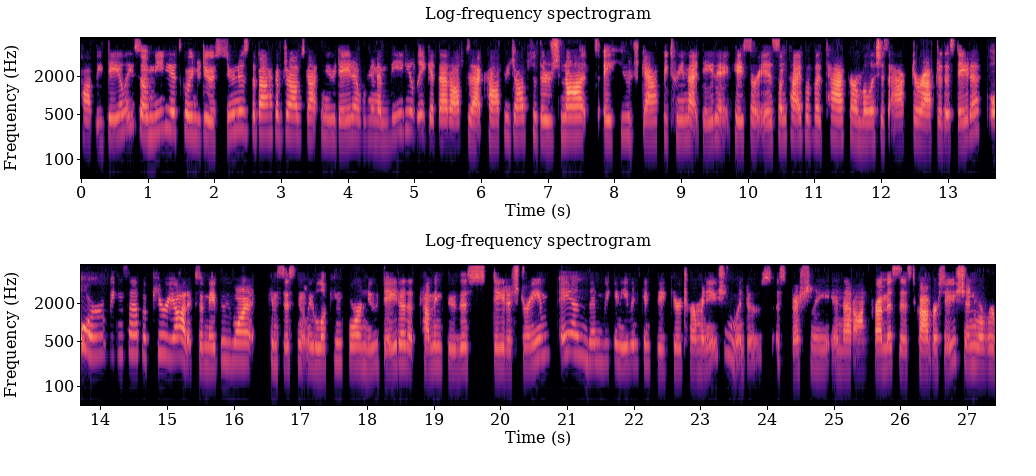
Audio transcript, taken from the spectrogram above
copy daily. So immediate it's going to do as soon as the backup job's got new data, we're going to immediately get that off to that copy job so there's not a huge gap between that data data in case there is some type of attack or malicious actor after this data. Or we can set up a periodic. So maybe we want consistently looking for new data that's coming through this data stream. And then we can even configure termination windows, especially in that on premises conversation where we're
